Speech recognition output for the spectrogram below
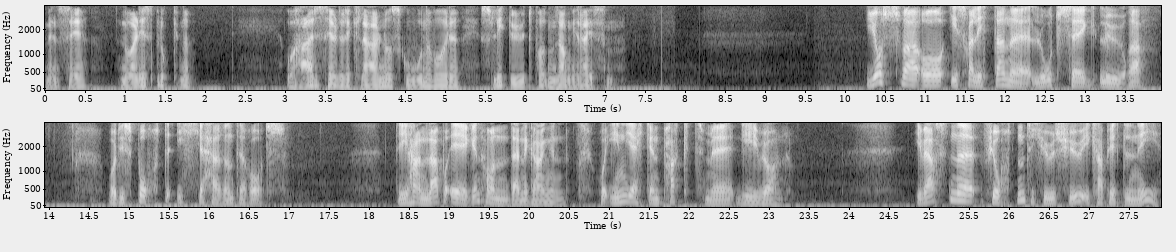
men se, nå er de sprukne. Og her ser dere klærne og skoene våre slitt ut på den lange reisen. Josva og israelittene lot seg lure og de spurte ikke Herren til råds. De handla på egen hånd denne gangen og inngikk en pakt med Gibeon. I versene 14 27 i kapittel 9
